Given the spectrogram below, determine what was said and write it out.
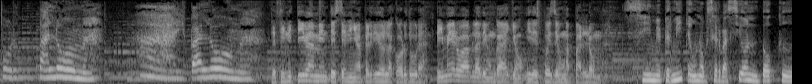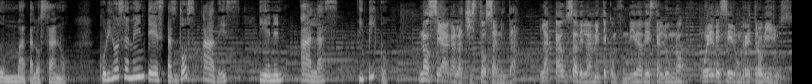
Por Paloma. Ay, Paloma. Definitivamente este niño ha perdido la cordura. Primero habla de un gallo y después de una paloma. Si me permite una observación, Doc Matalozano. Curiosamente, estas dos aves tienen alas y pico. No se haga la chistosa, Anita. La causa de la mente confundida de este alumno puede ser un retrovirus.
